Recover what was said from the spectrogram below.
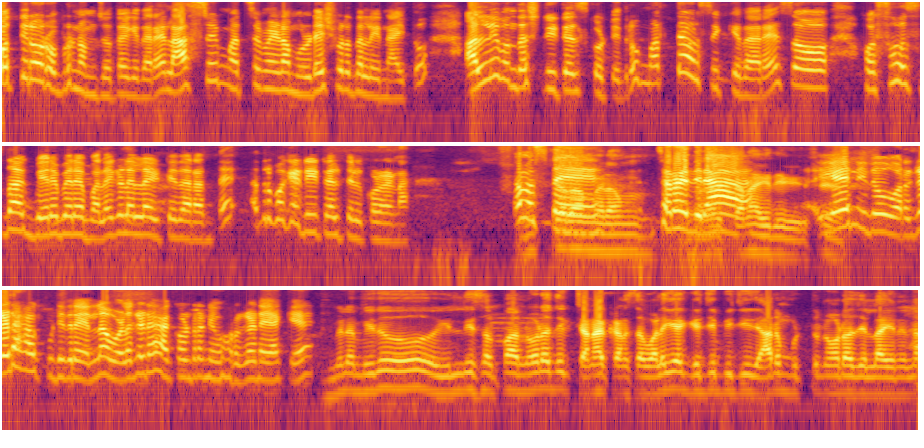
ಗೊತ್ತಿರೋರೊಬ್ರು ನಮ್ಮ ಜೊತೆಗಿದ್ದಾರೆ. ಲಾಸ್ಟ್ ಟೈಮ್ ಮತ್ಸ್ಯ ಮೇಡಮ್ ಮುರುಡೇಶ್ವರದಲ್ಲಿ ಏನಾಯಿತು, ಅಲ್ಲಿ ಒಂದಷ್ಟು ಡೀಟೇಲ್ಸ್ ಕೊಟ್ಟಿದ್ರು, ಮತ್ತೆ ಅವ್ರು ಸಿಕ್ಕಿದ್ದಾರೆ. ಸೊ ಹೊಸ ಹೊಸದಾಗಿ ಬೇರೆ ಬೇರೆ ಬಲೆಗಳೆಲ್ಲ ಇಟ್ಟಿದಾರಂತೆ. ಅದ್ರ ಬಗ್ಗೆ ಡೀಟೇಲ್ ತಿಳ್ಕೊಳ್ಳೋಣ. ನಮಸ್ತೆ ಮೇಡಮ್ ಚೆನ್ನಾಗಿದ್ದೀರಾ ಚೆನ್ನಾಗಿದ್ದೀವಿ ಏನಿದು ಹೊರಗಡೆ ಹಾಕ್ಬಿಟ್ಟಿದ್ರೆ ಎಲ್ಲ ಒಳಗಡೆ ಹಾಕೊಂಡ್ರೆ ನೀವು ಹೊರಗಡೆ ಯಾಕೆ ಮೇಡಮ್ ಇದು ಇಲ್ಲಿ ಸ್ವಲ್ಪ ನೋಡೋದಕ್ಕೆ ಚೆನ್ನಾಗಿ ಕಾಣಿಸ್ತಾ ಒಳಗೆ ಗೆಜ್ಜೆ ಬಿಜಿ ಯಾರು ಮುಟ್ಟು ನೋಡೋದಿಲ್ಲ ಏನಿಲ್ಲ.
